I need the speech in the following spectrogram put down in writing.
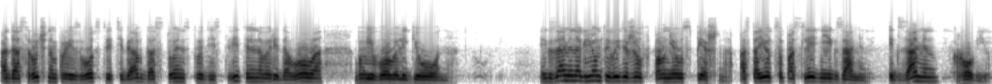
о досрочном производстве тебя в достоинство действительного рядового боевого легиона. Экзамен огнем ты выдержал вполне успешно. Остается последний экзамен. Экзамен кровью.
